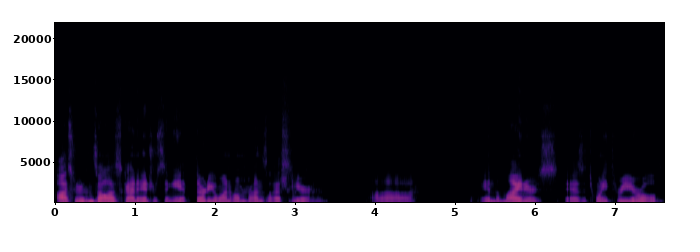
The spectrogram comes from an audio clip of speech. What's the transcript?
Oscar Gonzalez is kind of interesting. He had 31 home runs last year, uh, in the minors as a 23 year old.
